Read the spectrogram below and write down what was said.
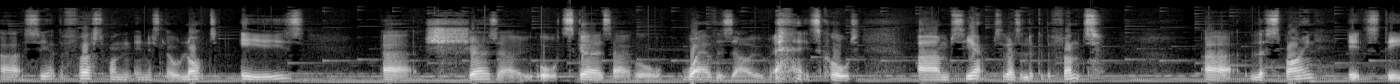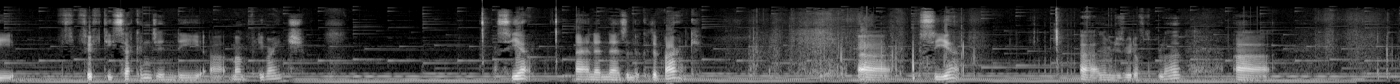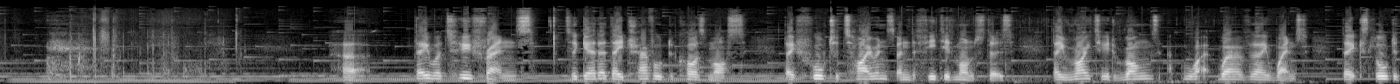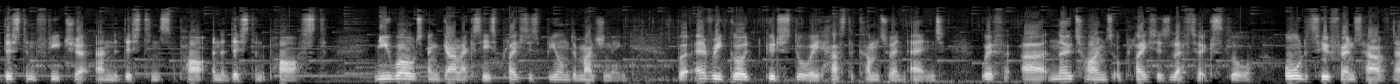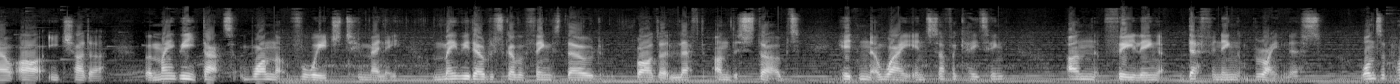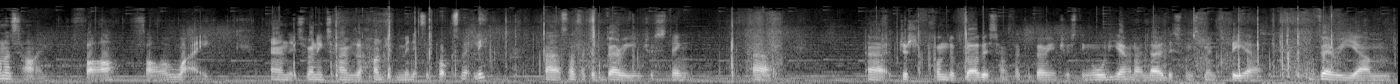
Uh, so yeah, the first one in this little lot is uh, Scherzo or Scherzo or whatever Zo it's called. Um, so yeah, so there's a look at the front. Uh, the spine, it's the 52nd in the uh, monthly range. So yeah, and then there's a look at the back. Uh, so yeah, uh, let me just read off the blurb. Uh, uh, they were two friends. Together they travelled the cosmos. They thwarted tyrants and defeated monsters. They righted wrongs wh wherever they went. They explored the distant future and the distant and the distant past. New worlds and galaxies, places beyond imagining. But every good good story has to come to an end, with uh, no times or places left to explore. All the two friends have now are each other. But maybe that's one voyage too many. Maybe they'll discover things they'd rather left undisturbed, hidden away in suffocating, unfeeling, deafening brightness. Once upon a time, far, far away. And its running time is 100 minutes approximately. Uh, sounds like a very interesting, uh, uh, just from the blurb, it sounds like a very interesting audio, and I know this one's meant to be a very, um,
